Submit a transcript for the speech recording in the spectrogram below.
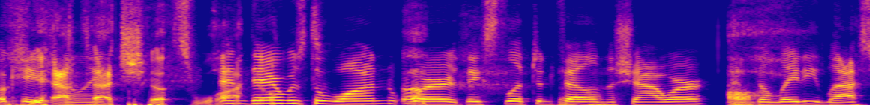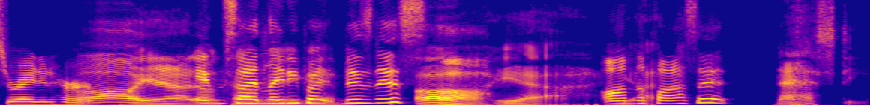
occasionally, Yeah, that show's wild. and there was the one where they slipped and fell in the shower, and the Oh. lady lacerated her oh yeah, inside lady again. business Oh yeah, on the faucet. nasty.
